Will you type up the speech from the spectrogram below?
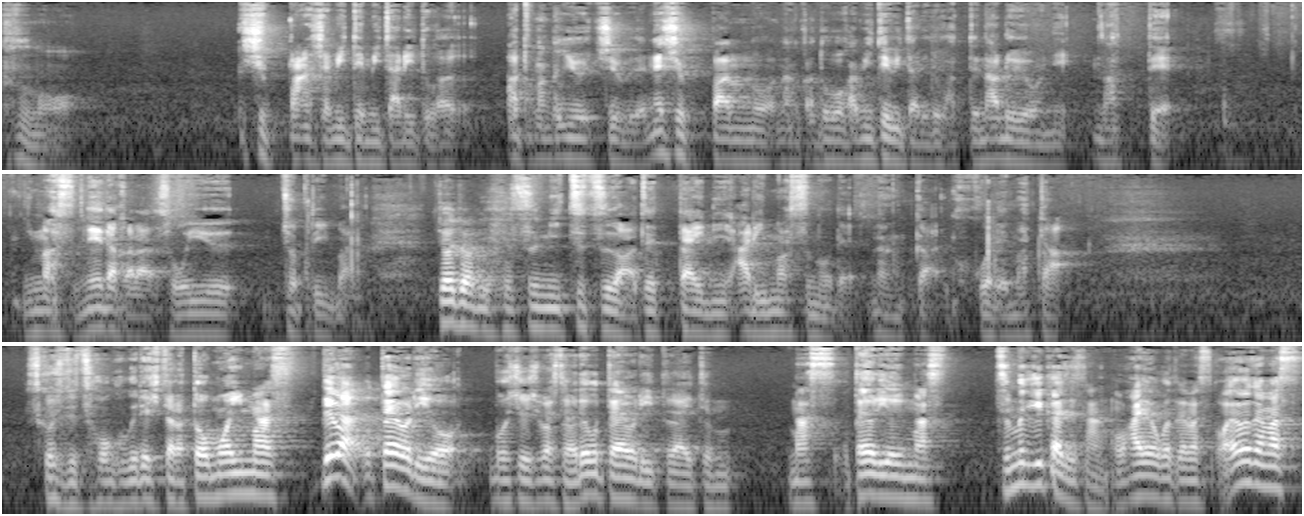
その出版社見てみたりとかあとなんか YouTube でね出版のなんか動画見てみたりとかってなるようになっていますね。だからそういうちょっと今徐々に進みつつは絶対にありますのでなんかここでまた少しずつ報告できたらと思います。ではお便りを募集しましたのでお便りいただいてます。お便り読みます。つむじかじさんおはようございます。おはようございます。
